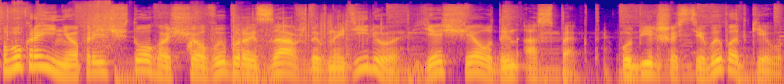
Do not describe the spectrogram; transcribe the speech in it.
В Україні, опріч того, що вибори завжди в неділю, є ще один аспект. У більшості випадків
